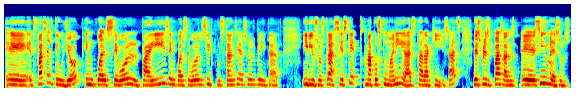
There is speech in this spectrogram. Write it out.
eh, et fas el teu joc en qualsevol país, en qualsevol circumstància, això és veritat. I dius, ostres, si és que m'acostumaria a estar aquí, saps? Després passen eh, cinc mesos,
